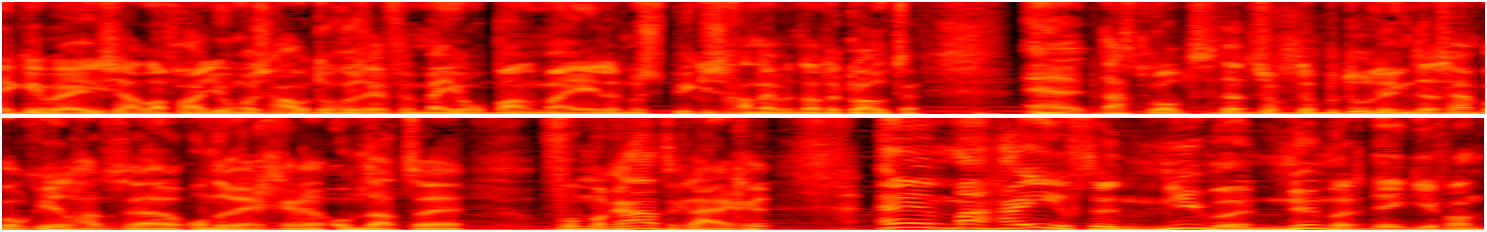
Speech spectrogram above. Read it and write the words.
Ik heb jezelf van jongens, houd toch eens even mee op, man. Mijn hele mijn speakers gaan even naar de kloten. Eh, dat klopt, dat is ook de bedoeling. Daar zijn we ook heel hard eh, onderweg eh, om dat eh, voor elkaar te krijgen. Eh, maar hij heeft een nieuwe nummer. Denk je van,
